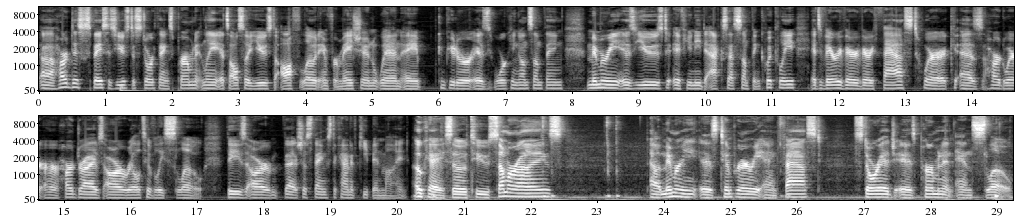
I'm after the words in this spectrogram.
uh, hard disk space is used to store things permanently. It's also used to offload information when a computer is working on something. Memory is used if you need to access something quickly. It's very, very, very fast, whereas hardware or hard drives are relatively slow. These are that's just things to kind of keep in mind. Okay, so to summarize, uh, memory is temporary and fast storage is permanent and slow.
